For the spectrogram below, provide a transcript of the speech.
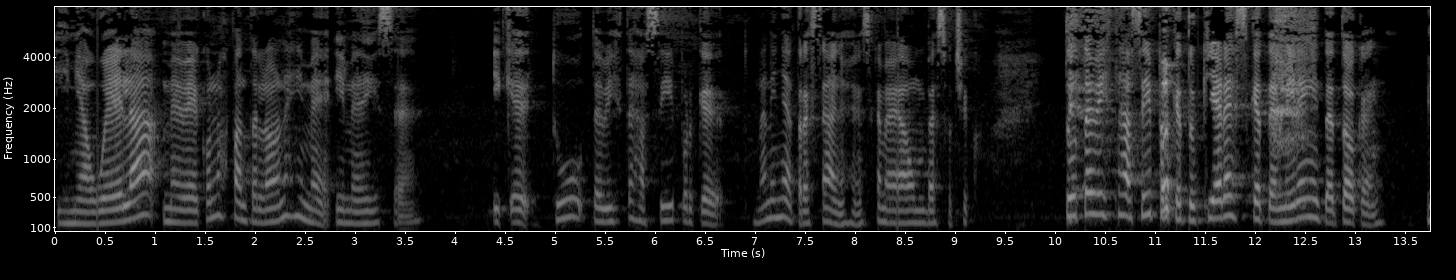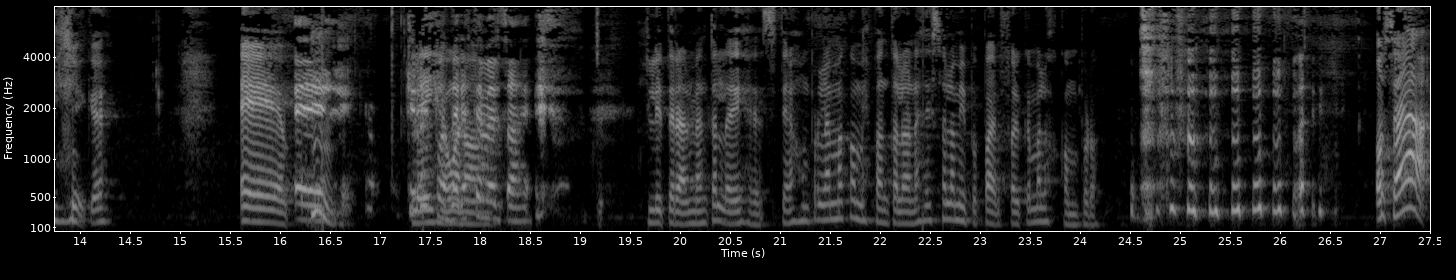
Y mi abuela me ve con los pantalones y me, y me dice, y que tú te vistes así porque una niña de 13 años, dice que me da un beso, chico. Tú te vistes así porque tú quieres que te miren y te toquen. Y que... Eh, ¿Qué Le dije, responder bueno, este mensaje? literalmente le dije, si tienes un problema con mis pantalones, díselo a mi papá, él fue el que me los compró. o sea,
